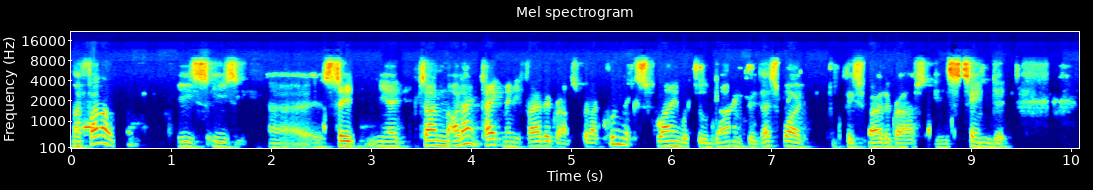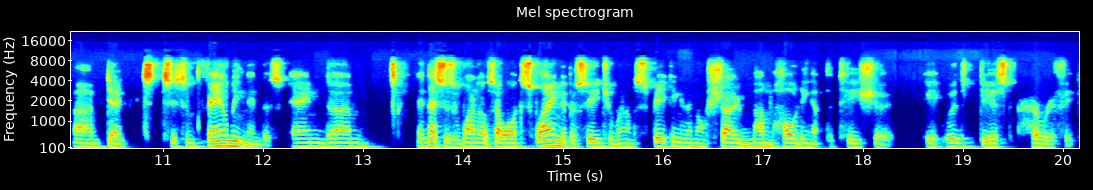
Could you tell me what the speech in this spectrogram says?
my father, he's he's uh, said, you know, son, I don't take many photographs, but I couldn't explain what you're going through. That's why I these photographs and send it um, to, to, some family members. And um, and this is one of so I'll explain the procedure when I'm speaking, and then I'll show mum holding up the t-shirt. It was just horrific.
